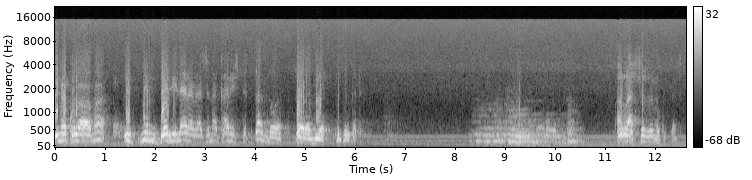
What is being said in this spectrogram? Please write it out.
Yine kulağıma ismim deliler arasına karıştıktan sonra diye fısıldadı. Allah sırrını kutlasın.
